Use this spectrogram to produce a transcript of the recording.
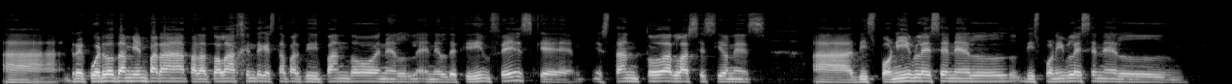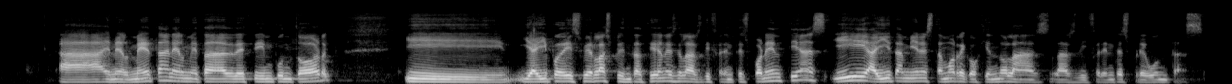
Ah, recuerdo también para, toda la gente que está participando en el, en el Decidim Fest que están todas las sesiones ah, disponibles, en el, disponibles en el, ah, en el meta, en el metadecidim.org y, y, ahí podéis ver las presentaciones de las diferentes ponencias y allí también estamos recogiendo las, las diferentes preguntas.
